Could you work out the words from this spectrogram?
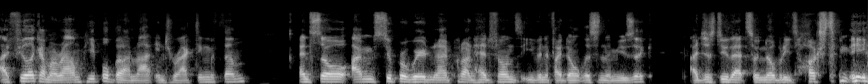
i feel like i'm around people but i'm not interacting with them and so I'm super weird and I put on headphones even if I don't listen to music. I just do that so nobody talks to me.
